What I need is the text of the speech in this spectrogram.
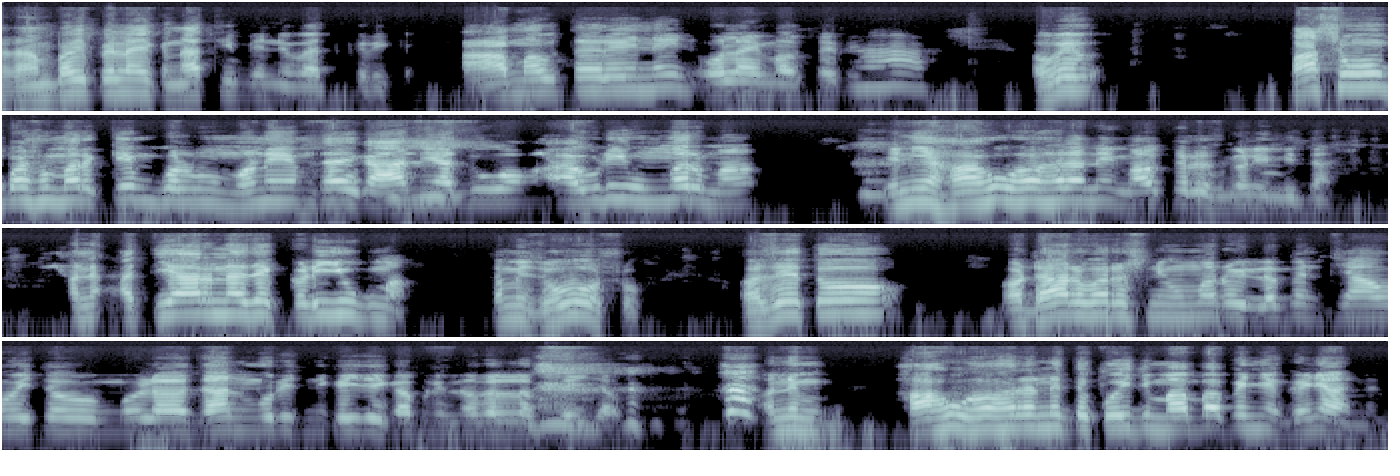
રામભાઈ પેલા એક નાથીબેન વાત કરી આ માવતરે નહીં ને ઓલાય માવતરે હા. હવે પાછું હું પાછું મારે કેમ બોલવું? મને એમ થાય કે આની આ દુઓ આવડી ઉંમરમાં એની હાહુ હહરા નહીં માવતર જ ગણી લીધા. અને અત્યારના જે કળિયુગમાં તમે જોવો છો હજે તો અઢાર વર્ષની ઉંમર હોય લગ્ન થયા હોય તો બોલા જાન મુરીતની કહી જાય કે આપણે લગ અલગ થઈ જાવ અને હાહુ હહરાને તો કોઈ મા બાપે ને ગણ્યા નથી.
